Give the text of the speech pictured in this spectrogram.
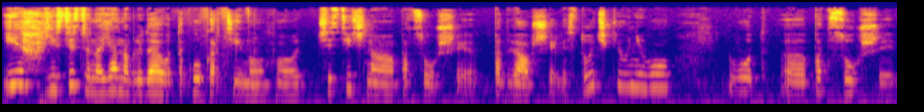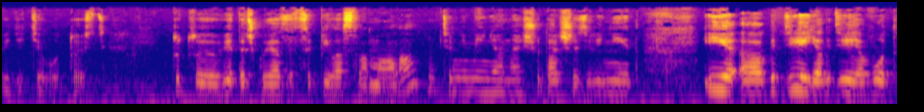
И, естественно, я наблюдаю вот такую картину. Э, частично подсохшие, подвявшие листочки у него. Вот, э, подсохшие, видите, вот, то есть Тут э, веточку я зацепила, сломала, но тем не менее она еще дальше зеленеет. И где я, где я, вот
